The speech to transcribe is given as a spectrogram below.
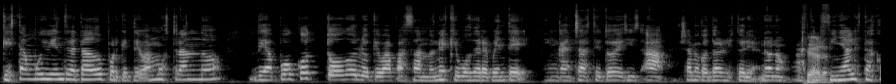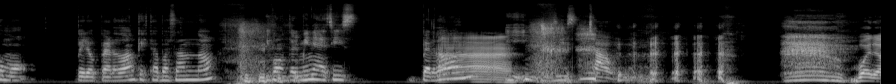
que está muy bien tratado porque te va mostrando de a poco todo lo que va pasando. No es que vos de repente enganchaste todo y decís, ah, ya me contaron la historia. No, no. Hasta Claro. el final estás como, pero perdón, ¿qué está pasando? Y cuando termina decís, perdón, Ah. y, y decís, chao. Bueno,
